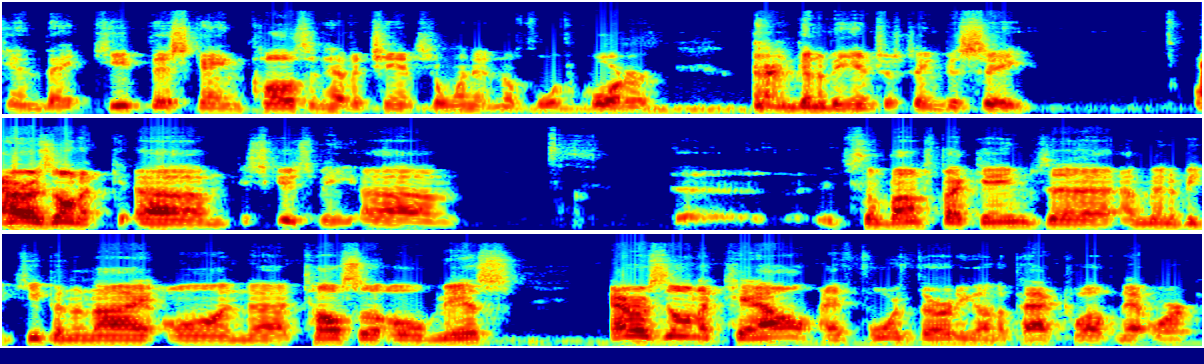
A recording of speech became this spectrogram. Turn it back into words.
Can they keep this game close and have a chance to win it in the fourth quarter? going to be interesting to see. Arizona, um, excuse me, um, uh, some bounce back games. Uh, I'm going to be keeping an eye on uh, Tulsa, Ole Miss, Arizona, Cal at 4:30 on the Pac-12 network.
